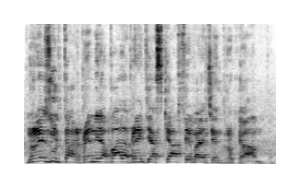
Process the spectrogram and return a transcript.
Non esultare, prendi la palla, prenditi a schiaffi e vai al centrocampo.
